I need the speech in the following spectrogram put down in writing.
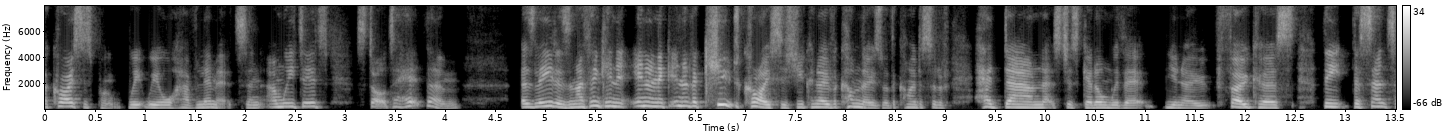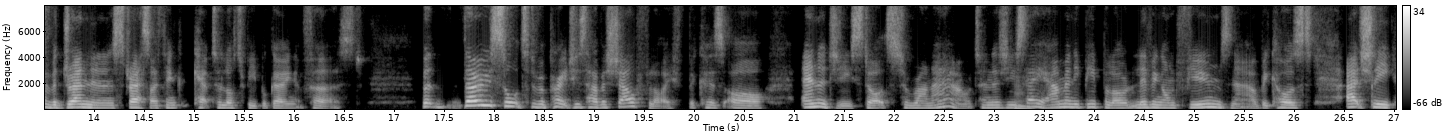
a crisis point. We, we all have limits. And, and we did start to hit them as leaders. And I think in, in, an, in an acute crisis, you can overcome those with a kind of sort of head down, let's just get on with it, you know, focus. The, the sense of adrenaline and stress, I think, kept a lot of people going at first. But those sorts of approaches have a shelf life because our energy starts to run out. And as you mm. say, how many people are living on fumes now because actually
